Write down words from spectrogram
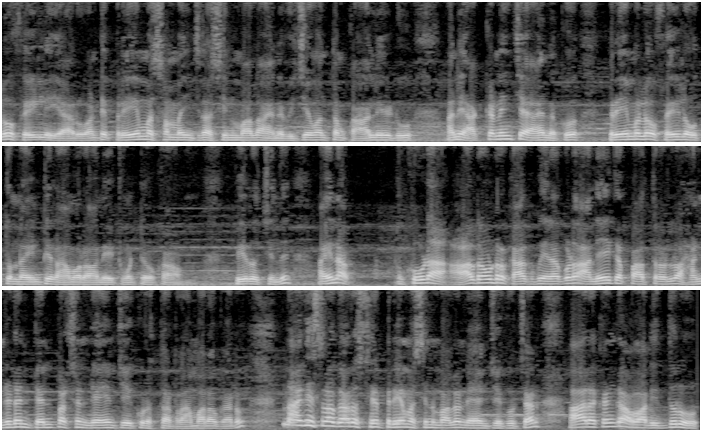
లో ఫెయిల్ అయ్యారు. అంటే ప్రేమ సంబంధించిన సినిమాలో ఆయన విజయవంతం కాలేడు అని అక్కడి నుంచే ఆయనకు ప్రేమలో ఫెయిల్ అవుతున్న ఎన్టీ రామారావు అనేటువంటి ఒక పేరు వచ్చింది అయినా కూడా ఆల్రౌండర్ కాకపోయినా కూడా అనేక పాత్రల్లో హండ్రెడ్ అండ్ టెన్ పర్సెంట్ న్యాయం చేకూరుస్తాడు రామారావు గారు. నాగేశ్వరరావు గారు సే- ప్రేమ సినిమాలో న్యాయం చేకూర్చారు. ఆ రకంగా వారిద్దరూ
